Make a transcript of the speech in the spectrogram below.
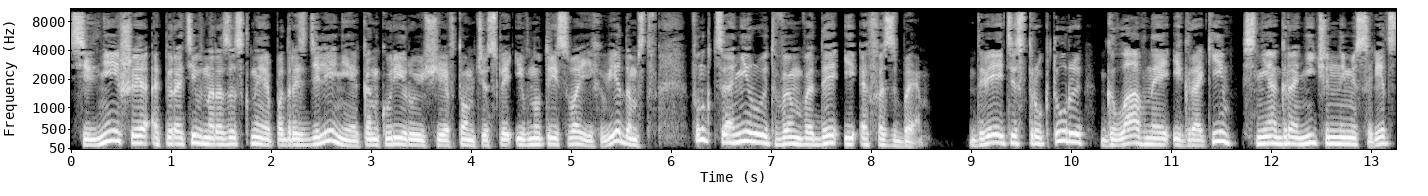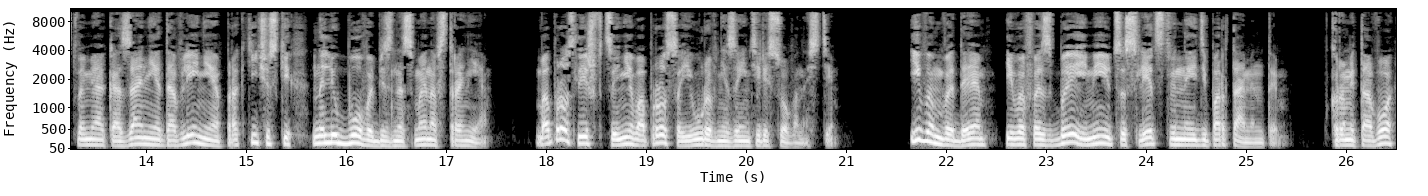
Сильнейшие оперативно-розыскные подразделения, конкурирующие в том числе и внутри своих ведомств, функционируют в МВД и ФСБ. Две эти структуры – главные игроки с неограниченными средствами оказания давления практически на любого бизнесмена в стране. Вопрос лишь в цене вопроса и уровне заинтересованности. И в МВД, и в ФСБ имеются следственные департаменты. Кроме того,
